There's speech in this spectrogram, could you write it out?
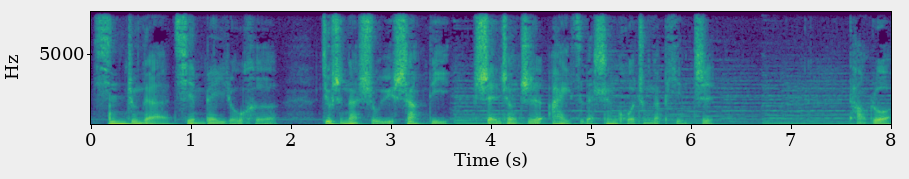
心中的谦卑柔和，就是那属于上帝神圣之爱子的生活中的品质。倘若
